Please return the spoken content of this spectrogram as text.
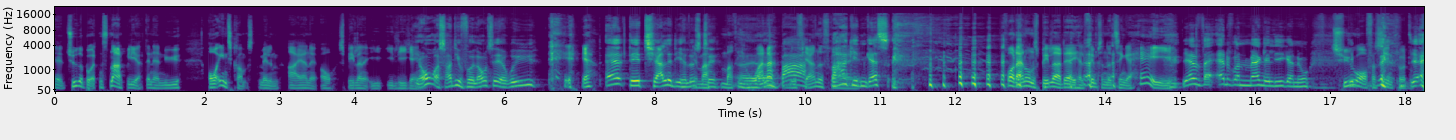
øh, tyder på, at den snart bliver den her nye overenskomst mellem ejerne og spillerne i, i ligaen. Jo, og så har de jo fået lov til at ryge ja. alt det tjalle, de har lyst ja, ma- til. Marihuana øh, bare, fjernet fra... Bare give den gas. Jeg tror, der er nogle spillere der i 90'erne, der tænker, hey... Ja, hvad er det for en mærkelig liga nu? 20 år for sent på den. ja.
